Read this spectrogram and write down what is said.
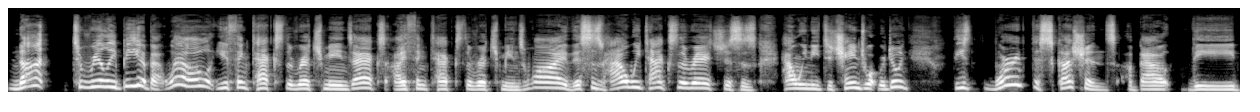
not to really be about, well, you think tax the rich means X, I think tax the rich means Y, this is how we tax the rich, this is how we need to change what we're doing. These weren't discussions about the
